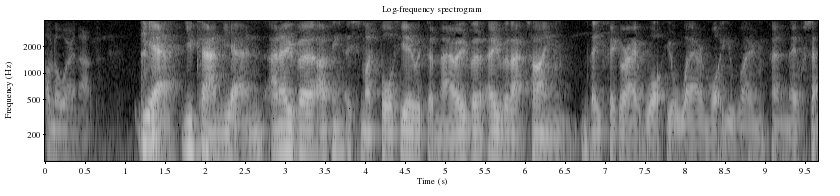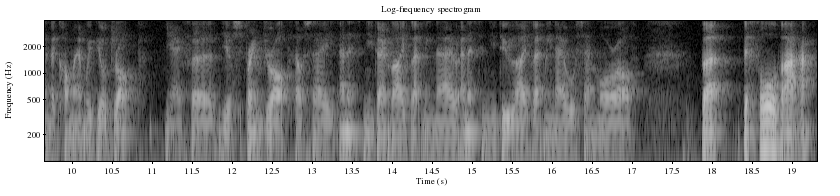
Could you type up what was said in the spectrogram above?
I'm not wearing that. yeah, you can. Yeah, and and over I think this is my fourth year with them now. Over over that time, they figure out what you'll wear and what you won't, and they'll send a comment with your drop. You know, for your spring drop, they'll say anything you don't like, let me know. Anything you do like, let me know. We'll send more of. But before that,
